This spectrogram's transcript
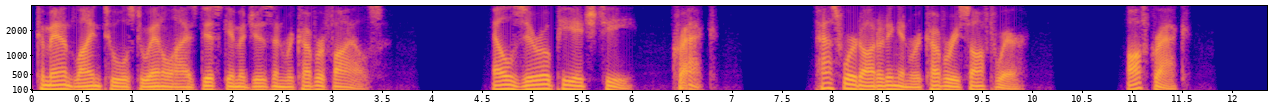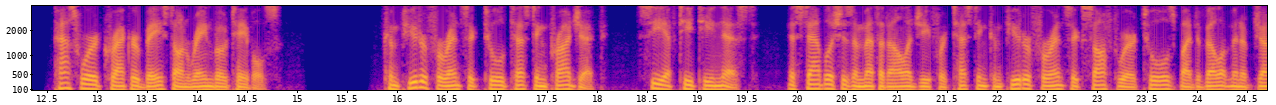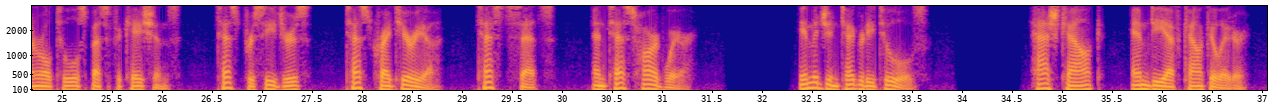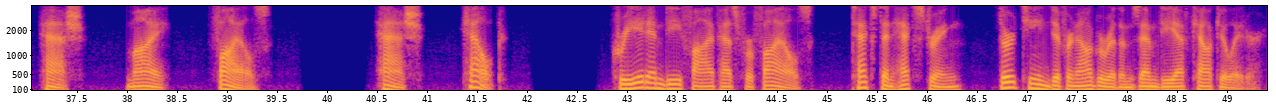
Command line tools to analyze disk images and recover files. L0PHT, Crack. Password auditing and recovery software. Ophcrack. Password cracker based on rainbow tables. Computer Forensic Tool Testing Project, CFTT NIST, establishes a methodology for testing computer forensic software tools by development of general tool specifications, test procedures, test criteria, test sets, and test hardware. Image Integrity Tools. HashCalc, MD5 Calculator, Hash, My, Files. Hash, Calc. Create MD5 has for files, text and hex string, 13 different algorithms MD5 calculator.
